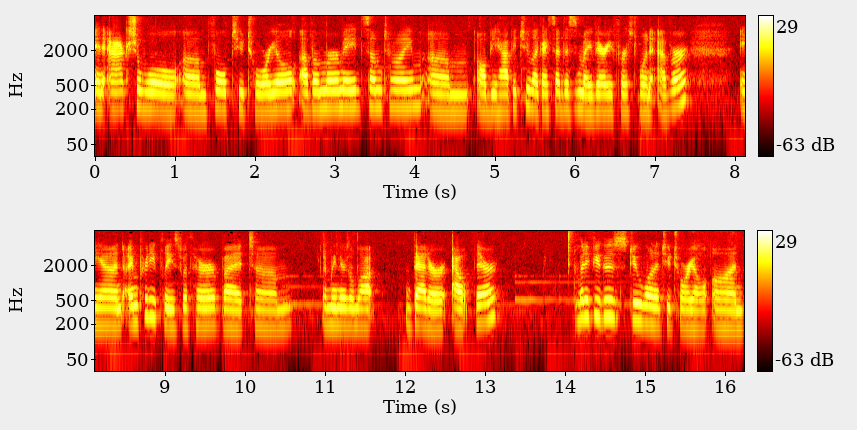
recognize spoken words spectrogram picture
an actual um, full tutorial of a mermaid sometime, um, I'll be happy to. Like I said, this is my very first one ever. And I'm pretty pleased with her, but um, I mean, there's a lot better out there. But if you guys do want a tutorial on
